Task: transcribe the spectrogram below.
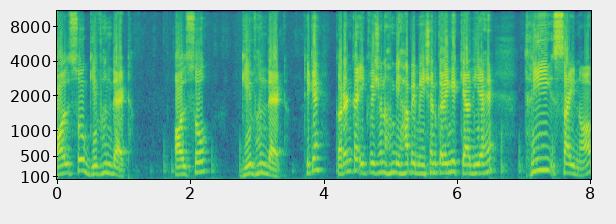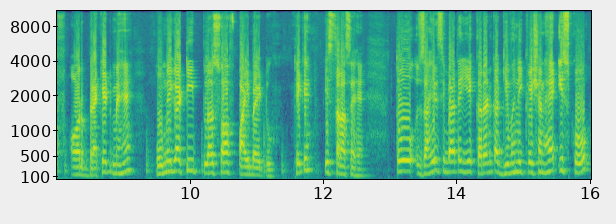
also given that also given that ठीक है? करंट का इक्वेशन हम यहाँ पे मेंशन करेंगे, क्या दिया है? थ्री साइन ऑफ़ और ब्रैकेट में है omega t plus of pi by two ठीक है? इस तरह से है। तो ज़ाहिर सी बात है, ये करंट का गिवन इक्वेशन है, इसको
